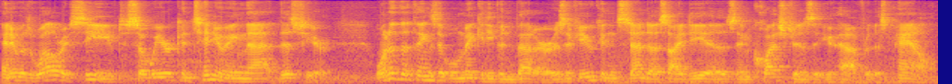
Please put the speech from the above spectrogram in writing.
and it was well received, so we are continuing that this year. One of the things that will make it even better is if you can send us ideas and questions that you have for this panel.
